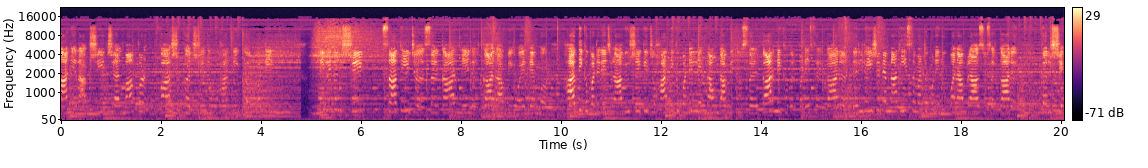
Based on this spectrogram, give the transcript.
માન્ય રાખશે. જેલમાં પણ ઉપવાસ કરશે તેવું હાર્દિક પટેલનું નિવેદન છે. સાથે જ સરકારને લલકાર આપી હોય તેમ હાર્દિક પટેલે જણાવ્યું છે કે જો હાર્દિક પટેલને ગ્રાઉન્ડ આપે તો સરકારને ખબર પડે. સરકાર ડરી રહી છે. તેમનાથી સમર્થકોને રોકવાના પ્રયાસો સરકાર કરશે.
